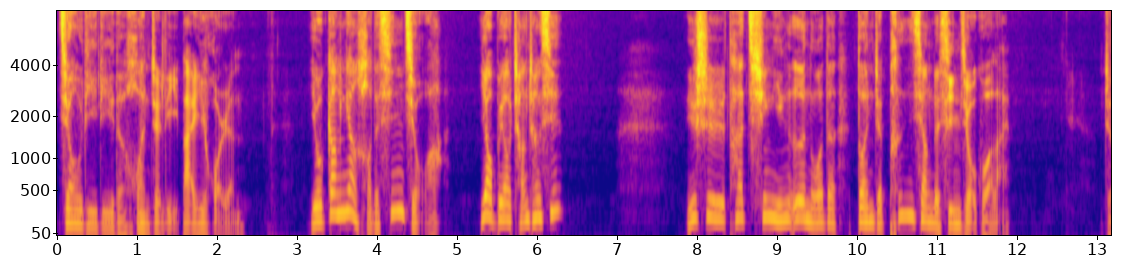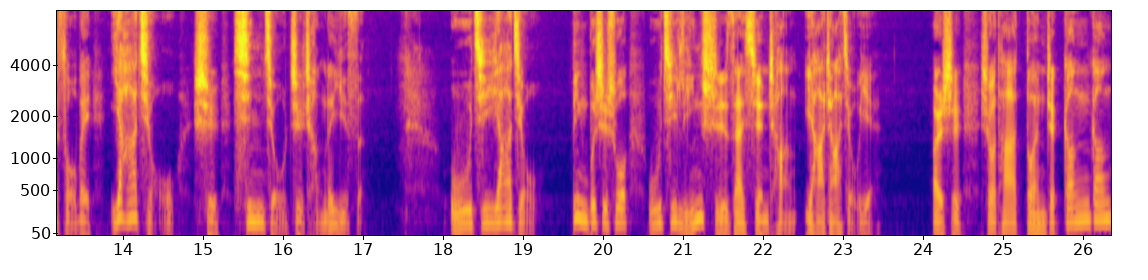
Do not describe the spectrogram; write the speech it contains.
娇滴滴的唤着李白一伙人，有刚酿好的新酒啊，要不要尝尝新？于是他轻盈婀娜的端着喷香的新酒过来。这所谓压酒，是新酒制成的意思。吴姬压酒，并不是说无机临时在现场压榨酒液，而是说他端着刚刚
